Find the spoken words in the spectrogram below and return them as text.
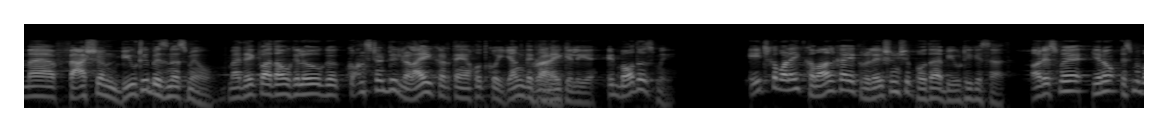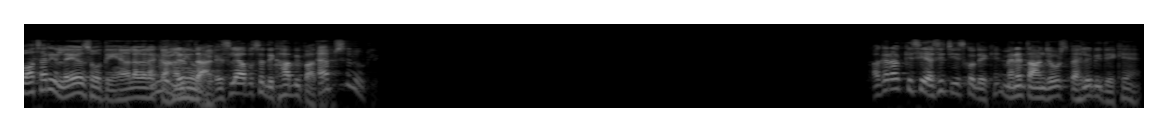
मैं फ़ैशन ब्यूटी बिज़नेस में हूँ। मैं देख पाता हूँ कि लोग कॉन्स्टेंटली लड़ाई करते हैं खुद को यंग दिखाने Right. के लिए। इट बॉदर्स मी एज का बड़ा ही कमाल का एक रिलेशनशिप होता है ब्यूटी के साथ। और इसमें यू you नो know, इसमें बहुत सारी लेयर्स होती हैं अलग अलग कहानी इसलिए आप उसे दिखा भी पाते हैं। एब्सोल्युटली अगर आप किसी ऐसी चीज़ को देखें मैंने तांजोर्स पहले भी देखे हैं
